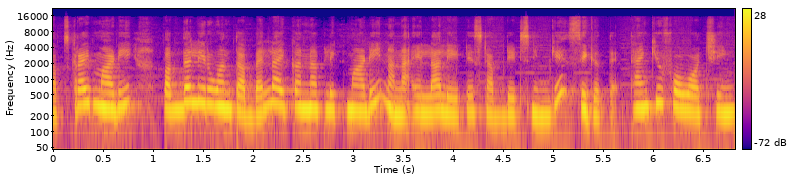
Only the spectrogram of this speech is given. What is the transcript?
ಸಬ್ಸ್ಕ್ರೈಬ್ ಮಾಡಿ. ಪಕ್ಕದಲ್ಲಿರುವಂಥ ಬೆಲ್ ಐಕನ್ನ ಕ್ಲಿಕ್ ಮಾಡಿ. ನನ್ನ ಎಲ್ಲ ಲೇಟೆಸ್ಟ್ ಅಪ್ಡೇಟ್ಸ್ ನಿಮಗೆ ಸಿಗುತ್ತೆ. ಥ್ಯಾಂಕ್ ಯು ಫಾರ್ ವಾಚಿಂಗ್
